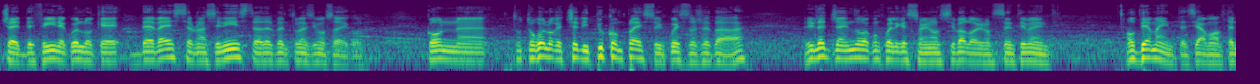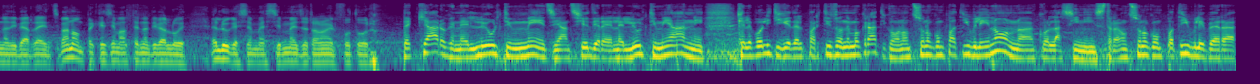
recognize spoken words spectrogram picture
cioè definire quello che deve essere una sinistra del XXI secolo con eh, tutto quello che c'è di più complesso in questa società, rileggendolo con quelli che sono i nostri valori, i nostri sentimenti. Ovviamente siamo alternativi a Renzi, ma non perché siamo alternativi a lui, è lui che si è messo in mezzo tra noi e il futuro. È chiaro che negli ultimi mesi, anzi io direi negli ultimi anni, che le politiche del Partito Democratico non sono compatibili non con la sinistra, non sono compatibili per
